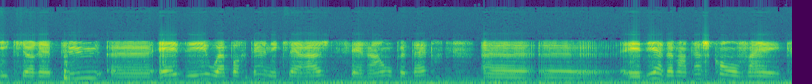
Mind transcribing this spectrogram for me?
et qui auraient pu euh, aider ou apporter un éclairage différent ou peut-être euh, aider à davantage convaincre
